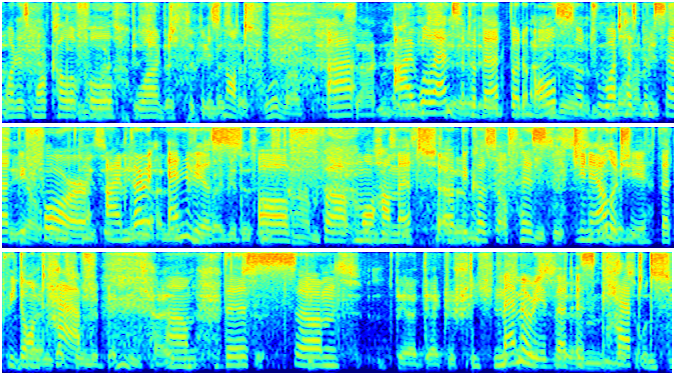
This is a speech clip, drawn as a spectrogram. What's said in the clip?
What is more colorful, what is not? Uh, I will answer to that, but also to what has been said before. I'm very envious of uh, Mohamed uh, because of his genealogy that we don't have. Um, this um, memory that is kept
